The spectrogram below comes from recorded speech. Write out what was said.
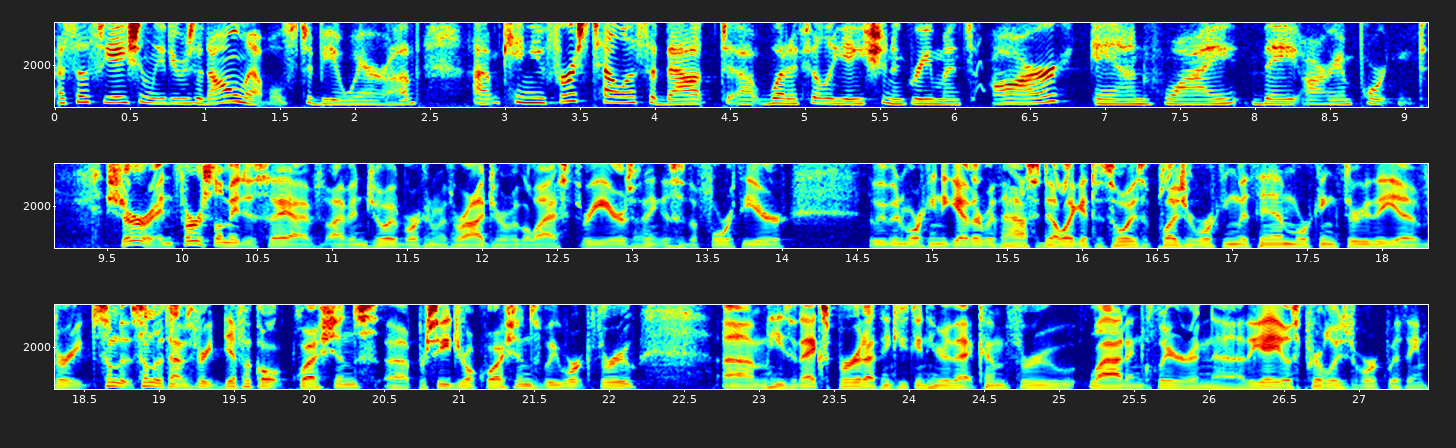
association leaders at all levels to be aware of. Um, can you first tell us about uh, what affiliation agreements are and why they are important? Sure. And first, let me just say I've, I've enjoyed working with Roger over the last three years. I think this is the fourth year that we've been working together with the House of Delegates. It's always a pleasure working with him, working through the uh, very some of the, some of the times very difficult questions, uh, procedural questions we work through. Um, he's an expert. I think you can hear that come through loud and clear, and uh, the AO is privileged to work with him.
